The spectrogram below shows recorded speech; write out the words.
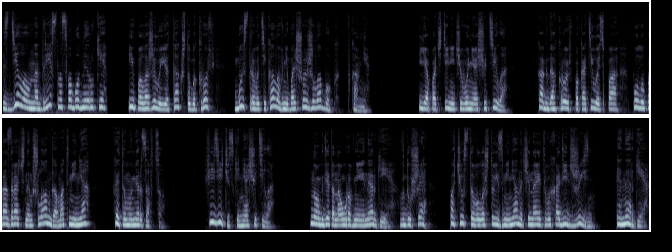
сделал надрез на свободной руке и положил ее так, чтобы кровь быстро вытекала в небольшой желобок в камне. Я почти ничего не ощутила — когда кровь покатилась по полупрозрачным шлангам от меня к этому мерзавцу. Физически не ощутила. Но где-то на уровне энергии, в душе, почувствовала, что из меня начинает выходить жизнь, энергия.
